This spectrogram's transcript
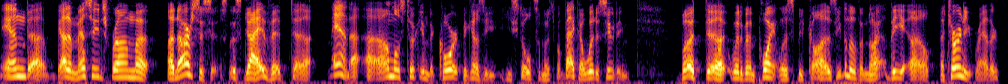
and uh, got a message from uh, a narcissist, this guy that, uh, man, I, I, almost took him to court because he, he stole so much. In fact, I would have sued him but uh, would have been pointless because even though the the uh, attorney rather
